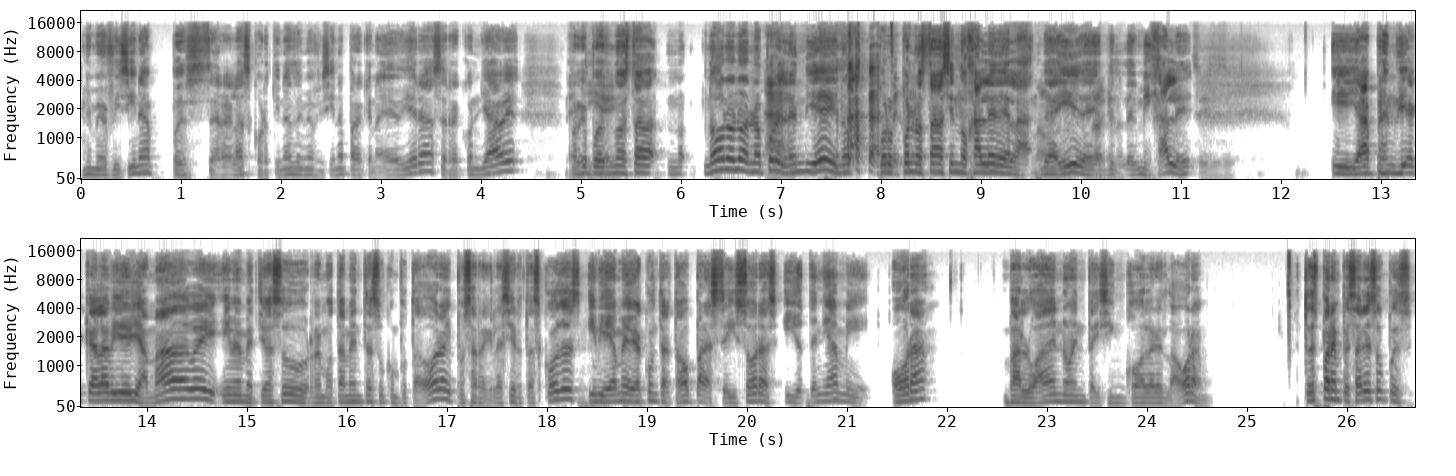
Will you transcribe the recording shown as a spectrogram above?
en mi oficina, pues cerré las cortinas de mi oficina para que nadie viera, cerré con llave. Porque pues no estaba, no, no, no, no, no por Ah. el NDA, no, por, por no estaba haciendo jale de la, No, de ahí, de, claro de- no. de mi jale. Sí, sí, sí. Y ya aprendí acá la videollamada, güey, y me metió a su, remotamente a su computadora y pues arreglé ciertas cosas. Y Ujú. ella me había contratado para seis horas y yo tenía mi hora valuada en 95 dólares la hora. Entonces, para empezar eso, pues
